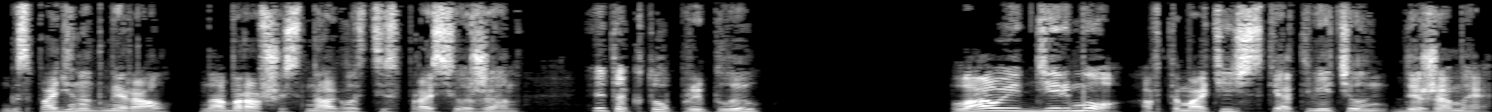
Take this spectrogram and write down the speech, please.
«Господин адмирал», набравшись наглости, спросил Жан, «это кто приплыл?» «Плавает дерьмо», — автоматически ответил Дежаме.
